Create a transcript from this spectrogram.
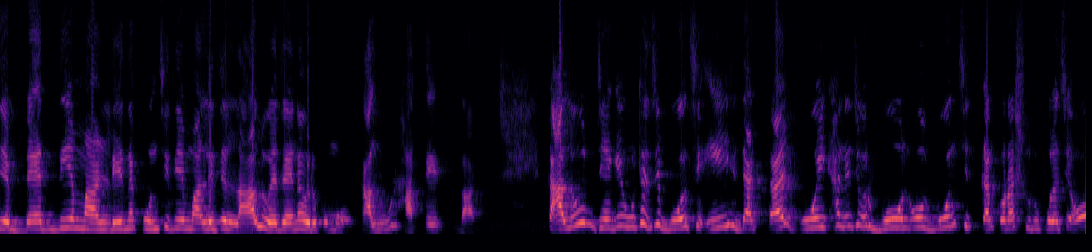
যে ব্যাট দিয়ে মারলে না কঞ্চি দিয়ে মারলে যে লাল হয়ে যায় না, ওরকম কালুর হাতের দাগ। কালু জেগে উঠেছে, বলছে, এই দ্যাটটায় ওইখানে যে ওর বোন ওর বোন চিৎকার করা শুরু করেছে। ও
